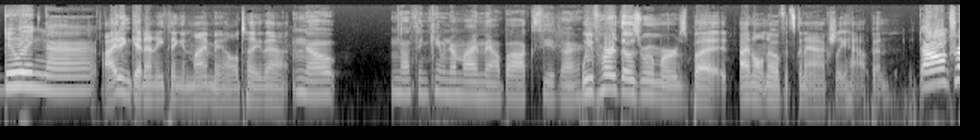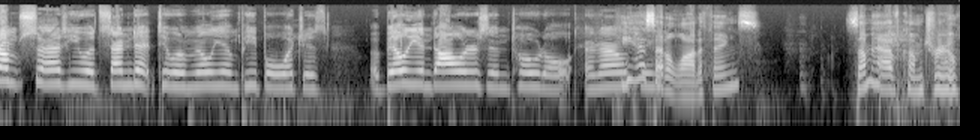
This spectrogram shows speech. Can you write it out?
doing that. I didn't get anything in my mail, I'll tell you that. No, nothing came to my mailbox either. We've heard those rumors, but I don't know if it's going to actually happen. Donald Trump said he would send it to a million people, which is a billion dollars in total. And I He has said a lot of things. Some have come true.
